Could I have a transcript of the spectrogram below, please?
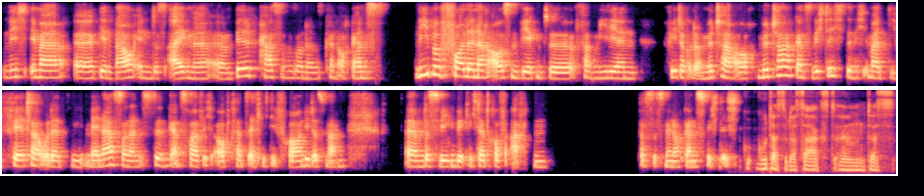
nicht immer äh, genau in das eigene äh, Bild passen, sondern es können auch ganz liebevolle, nach außen wirkende Familien, Väter oder Mütter, auch Mütter, ganz wichtig, sind nicht immer die Väter oder die Männer, sondern es sind ganz häufig auch tatsächlich die Frauen, die das machen. ähm, deswegen wirklich darauf achten. Das ist mir noch ganz wichtig. Gut, dass du das sagst. Ähm, das,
